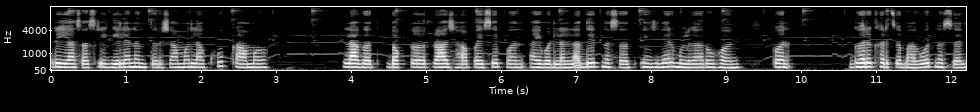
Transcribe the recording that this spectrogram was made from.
रिया सासरी गेल्यानंतर श्यामलला खूप कामं लागत. डॉक्टर राज हा पैसे पण आईवडिलांना देत नसत. इंजिनियर मुलगा रोहन पण घरखर्च भागवत नसेल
